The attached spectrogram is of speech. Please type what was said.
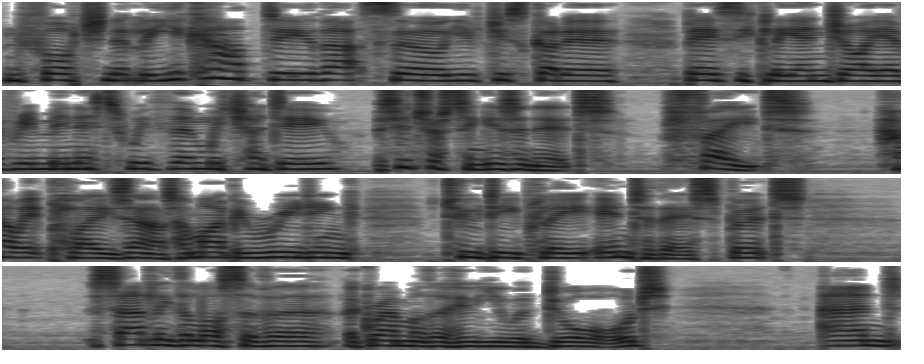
unfortunately, you can't do that. So you've just got to basically enjoy every minute with them, which I do. It's interesting, isn't it? Fate, how it plays out. I might be reading too deeply into this, but sadly the loss of a, a grandmother who you adored and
